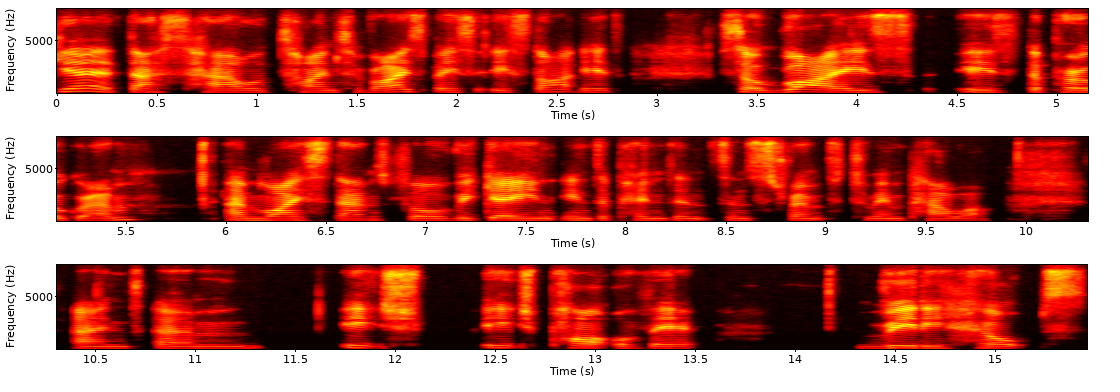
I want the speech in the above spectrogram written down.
yeah, that's how Time to Rise basically started. So Rise is the program, and Rise stands for Regain Independence and Strength to Empower. And um, each each part of it really helps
